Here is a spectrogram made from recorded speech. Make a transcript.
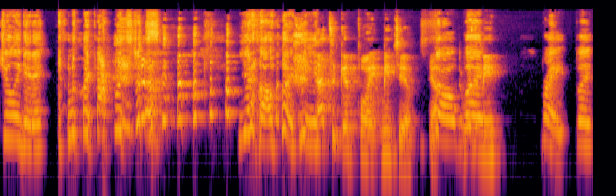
Julie did it. like I was just, you know, I mean, That's a good point. Me too. Yeah, So, it wasn't but- me, right. But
